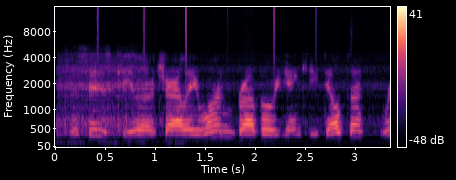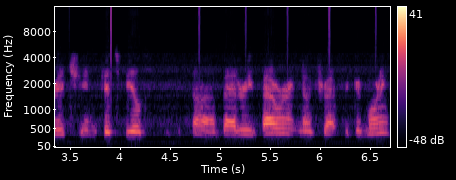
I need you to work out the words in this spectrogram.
this is Kilo Charlie One, Bravo Yankee Delta, Rich in Pittsfield, uh, battery power, and no traffic. Good morning.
